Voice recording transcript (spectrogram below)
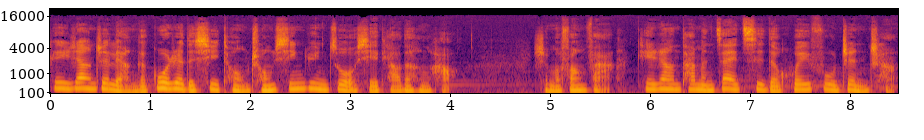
可以让这两个过热的系统重新运作、协调的很好？什么方法可以让他们再次的恢复正常？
